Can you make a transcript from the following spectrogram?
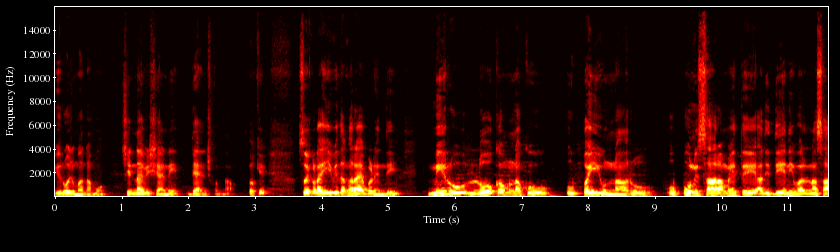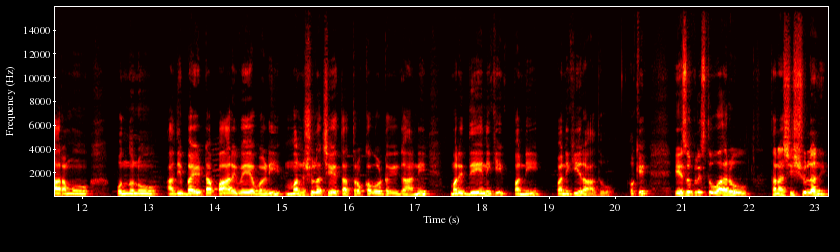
ఈరోజు మనము చిన్న విషయాన్ని ధ్యానించుకుందాం. ఓకే. సో ఇక్కడ ఈ విధంగా రాయబడింది. మీరు లోకమునకు ఉప్పై ఉన్నారు. ఉప్పు నిస్సారమైతే అది దేని వలన సారము పొందును? అది బయట పారివేయబడి మనుషుల చేత త్రొక్కబోటకి కానీ మరి దేనికి? పని పనికి రాదు. ఓకే? యేసుక్రీస్తు వారు తన శిష్యులని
